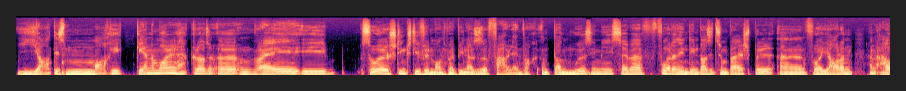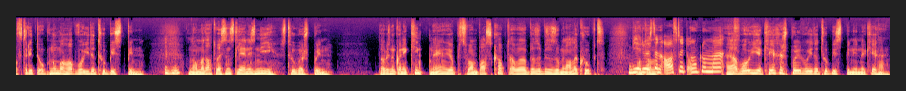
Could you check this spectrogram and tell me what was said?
Ja, das mache ich gerne mal, gerade äh, weil ich so ein Stinkstiefel manchmal bin, also so faul einfach. Und dann muss ich mich selber fordern, indem dass ich zum Beispiel äh, vor Jahren einen Auftritt angenommen habe, wo ich der Tubist bin. Und dann haben wir gedacht, weil sonst lerne ich es nie, das Tuba spielen. Da habe ich noch gar nicht Kind, ne? Ich habe zwar einen Bass gehabt, aber bloß ein bisschen so umeinander gehabt. Wie, Und du hast dann- einen Auftritt angenommen Ja, wo ich eine Kirche spiele, wo ich der Tubist bin in der Kirche.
